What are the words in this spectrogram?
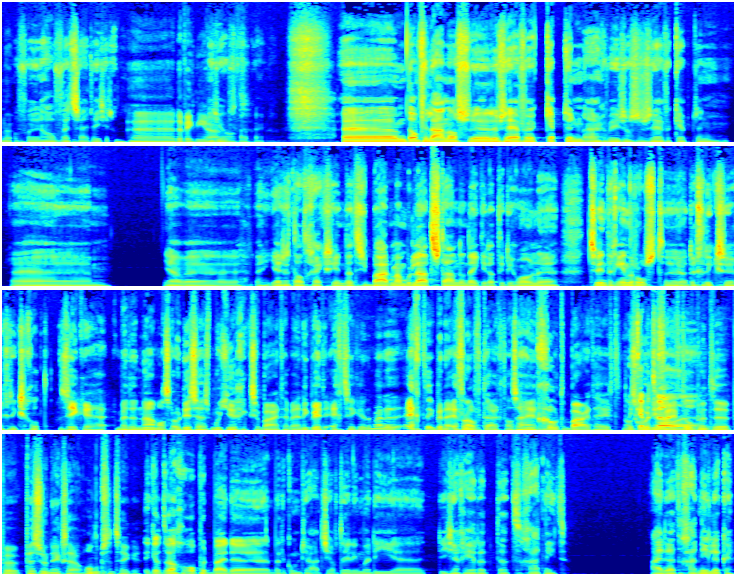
Eh, of een half wedstrijd, weet je dat? Eh, dat weet ik niet aan. Ehm, dan Villaan als eh, reserve-captain, aangewezen als reserve-captain. Ehm, ja, we, jij zegt altijd gek zin dat hij zijn baard maar moet laten staan. Dan denk je dat hij er gewoon eh 20 inrost, eh, Ja. de Griekse, Griekse god. Zeker met een naam als Odysseus moet je een Griekse baard hebben. En ik weet echt zeker, maar echt, ik ben er echt van overtuigd. Als hij een grote baard heeft, dan scoort hij vijf wel, doelpunten per, per seizoen extra. 100% zeker. Ik heb het wel geopperd bij de, bij de communicatieafdeling, maar die, eh, die zeggen ja, dat, dat gaat niet. Ah, dat gaat niet lukken.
